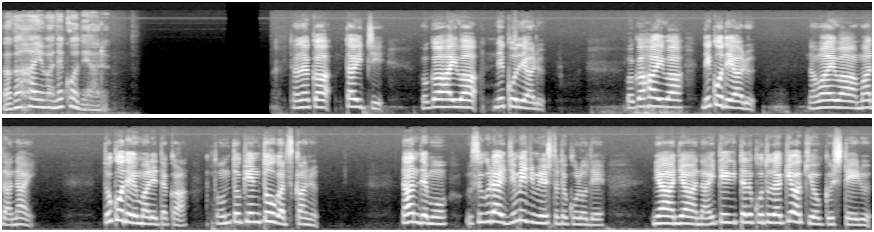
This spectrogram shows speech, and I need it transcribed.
我が輩は猫である。田中太一、我が輩は猫である。我が輩は猫である。名前はまだない。どこで生まれたか、とんと見当がつかぬ。何でも薄暗いジメジメしたところで、にゃーにゃー泣いていたことだけは記憶している。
